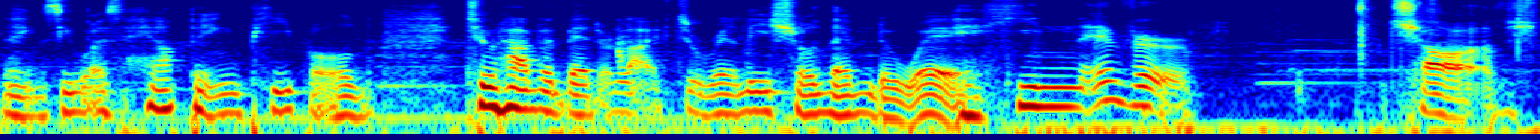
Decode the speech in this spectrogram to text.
things. He was helping people to have a better life, to really show them the way. He never charged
